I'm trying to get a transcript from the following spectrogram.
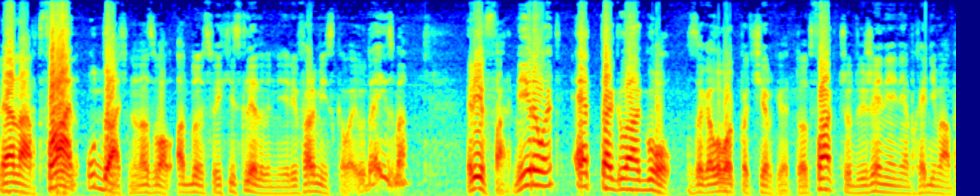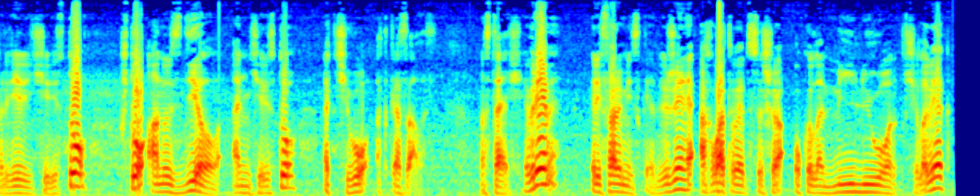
Леонард Файн удачно назвал одно из своих исследований реформистского иудаизма «Реформировать – это глагол». Заголовок подчеркивает тот факт, что движение необходимо определить через то, что оно сделало, а не через то, от чего отказалось. В настоящее время реформистское движение охватывает в США около миллиона человек,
